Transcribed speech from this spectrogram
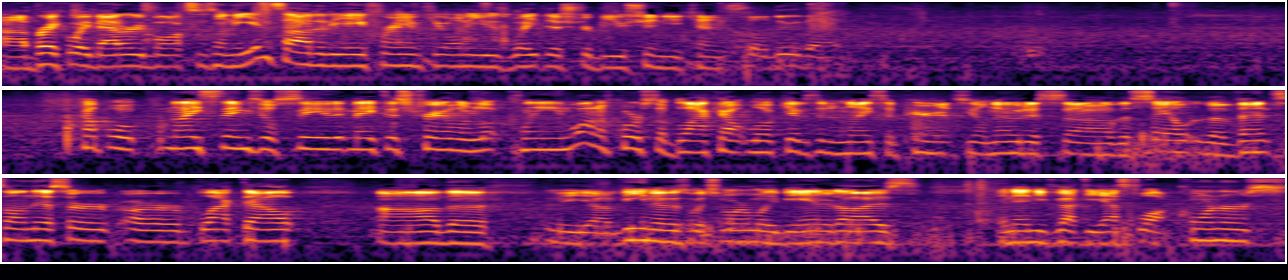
Uh, breakaway battery boxes on the inside of the A-frame. If you want to use weight distribution, you can still do that. A couple nice things you'll see that make this trailer look clean. One, of course, the blackout look gives it a nice appearance. You'll notice uh, the sail, the vents on this are, are blacked out. Uh, the the uh, V-nose, which normally be anodized, and then you've got the S-lock corners,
